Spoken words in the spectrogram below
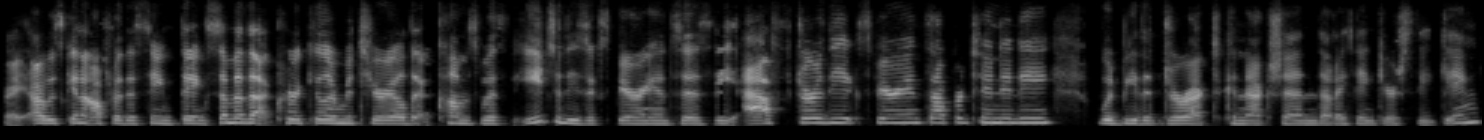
Right, I was going to offer the same thing. Some of that curricular material that comes with each of these experiences, the after the experience opportunity would be the direct connection that I think you're seeking.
